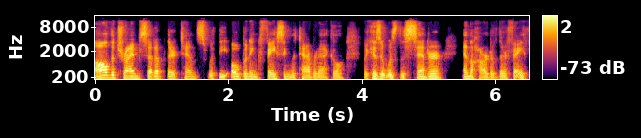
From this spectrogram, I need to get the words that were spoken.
All the tribes set up their tents with the opening facing the tabernacle because it was the center and the heart of their faith.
